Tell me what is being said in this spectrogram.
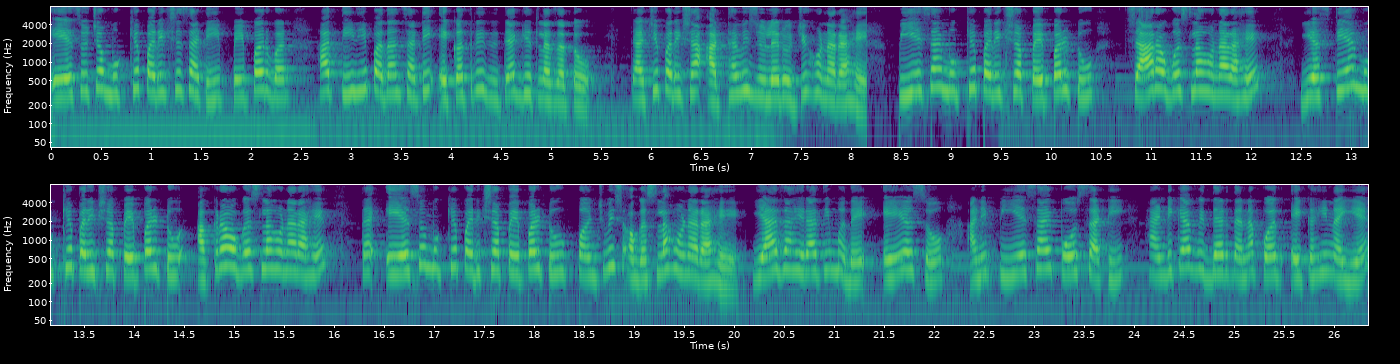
ए एस ओच्या मुख्य परीक्षेसाठी पेपर वन हा तिन्ही पदांसाठी एकत्रितरित्या घेतला जातो. त्याची परीक्षा अठ्ठावीस जुलै रोजी होणार आहे. पी एस आय मुख्य परीक्षा पेपर टू चार ऑगस्टला होणार आहे. एस टी आय मुख्य परीक्षा पेपर टू अकरा ऑगस्टला होणार आहे. तर ए एस ओ मुख्य परीक्षा पेपर टू पंचवीस ऑगस्टला होणार आहे. या जाहिरातीमध्ये ए एस ओ आणि पी एस आय पोस्टसाठी हँडिकॅप विद्यार्थ्यांना पद एकही नाही आहे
